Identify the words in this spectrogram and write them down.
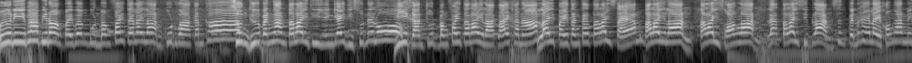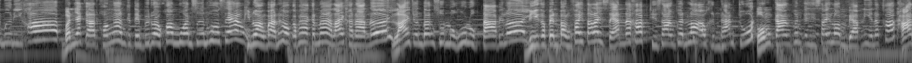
มือนี้พาพี่น้องไปเบิ่งบุญบังไฟตะไลล้านกุดว่ากันครับซึ่งถือเป็นงานตะไลที่ยิ่งใหญ่ที่สุดในโลก มีการจุดบังไฟตะไลหลากหลายขนาด ไล่ไปตั้งแต่ตะไลแสน ตะไลล้าน ตะไลสองล้าน และตะไลสิบล้าน ซึ่งเป็นไฮไลท์ของงานในมือนี้ครับ บรรยากาศของงานก็เต็มไปด้วยความมวลซืนโฮเซล พี่น้องบ้านเฮากับพากันมาหลายขนาดเลย หลายจนเบิ่งสุดลูกหูลูกตาไปเลย นี่ก็เป็นบังไฟตะไลแสนนะครับที่สร้างเพื่อนล่อเอาขึ้นฐานจุด ตรงกลางเพื่อนก็สิใส่ล่มแบบนี้นะครับฐาน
